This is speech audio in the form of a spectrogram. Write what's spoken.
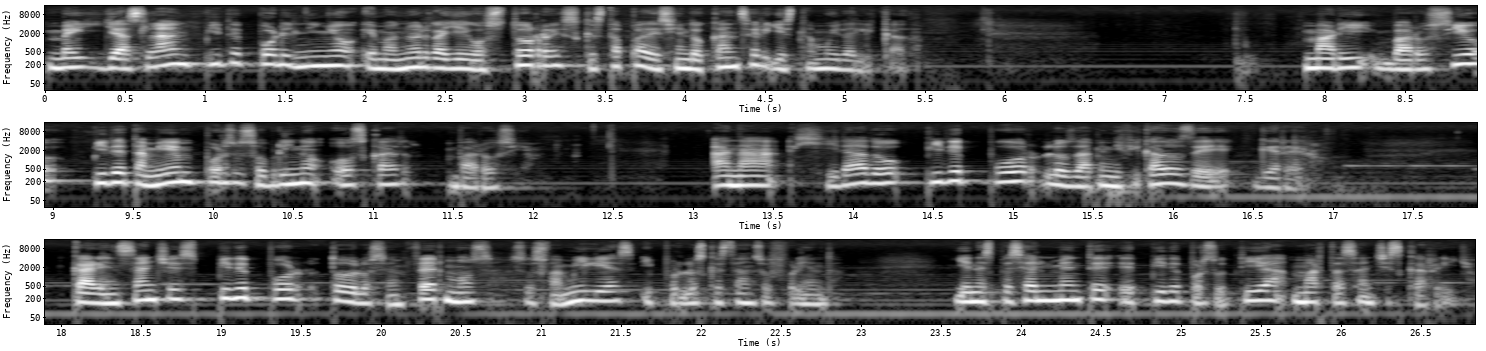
May Yaslan pide por el niño Emanuel Gallegos Torres, que está padeciendo cáncer y está muy delicado. Mari Barocio pide también por su sobrino Oscar Barocio. Ana Girado pide por los damnificados de Guerrero. Karen Sánchez pide por todos los enfermos, sus familias y por los que están sufriendo. Y en especialmente eh, pide por su tía Marta Sánchez Carrillo.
